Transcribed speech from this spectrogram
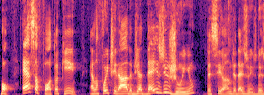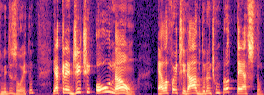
Bom, essa foto aqui, ela foi tirada dia 10 de junho desse ano, dia 10 de junho de 2018, e acredite ou não, ela foi tirada durante um protesto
